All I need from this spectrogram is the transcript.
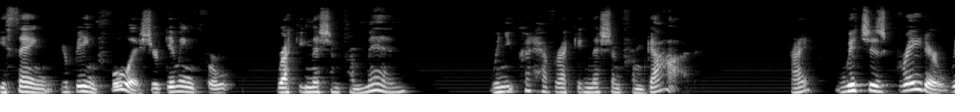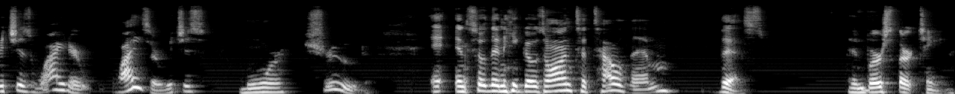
He's saying you're being foolish. You're giving for recognition from men when you could have recognition from God. Right? Which is greater, which is wider, wiser, which is more shrewd. And so then he goes on to tell them this in verse 13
